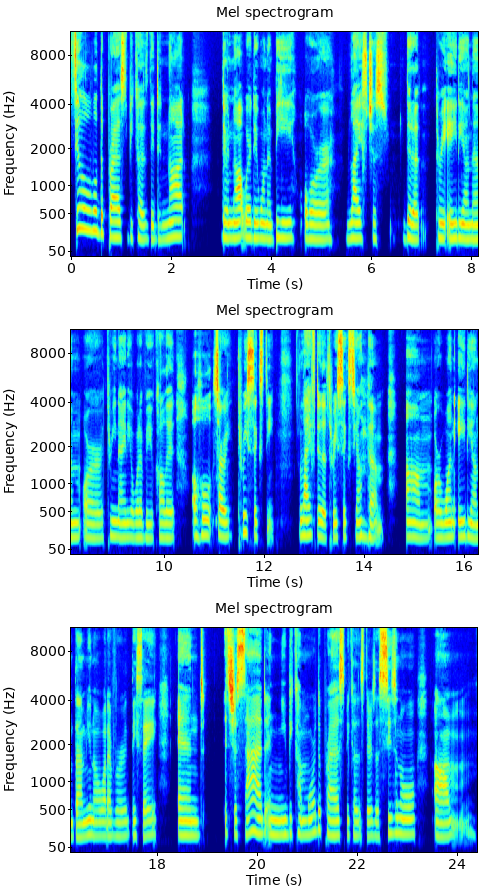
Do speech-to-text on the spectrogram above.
feel a little depressed because they did not, they're not where they want to be, or life just did a 380 on them or 390 or whatever you call it. A whole, sorry, 360. Life did a 360 on them, um, or 180 on them, you know, whatever they say. And it's just sad and you become more depressed because there's a seasonal um,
